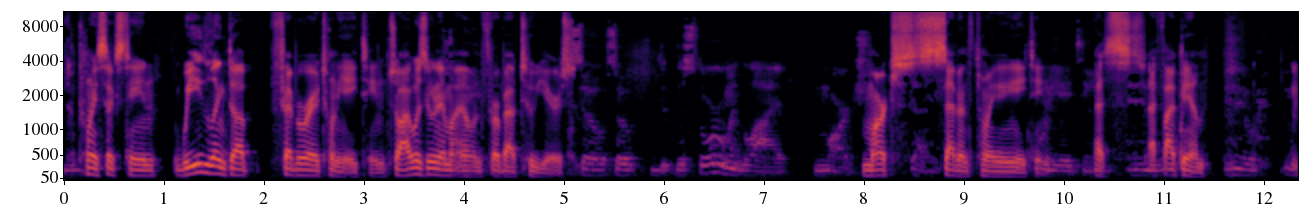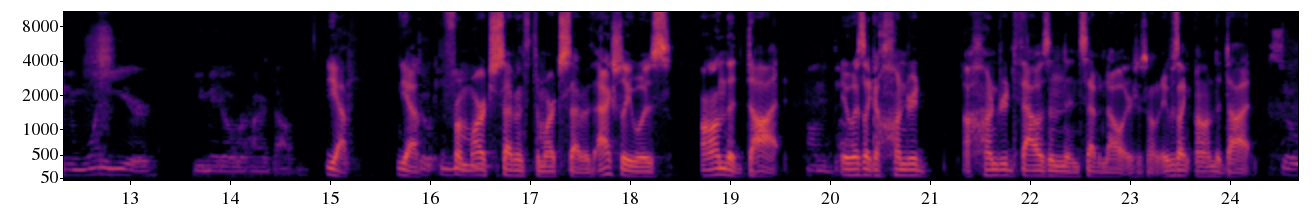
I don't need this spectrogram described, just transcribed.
2016. We linked up February 2018. So I was doing it on my own for about two years. so so the, the store went live March March 7th, 2018. 2018. That's at 5 p.m. in- one year, you made over 100,000. Yeah. Yeah. So From you- March 7th to March 7th. Actually, it was on the dot. on the dot. It was like a hundred, a hundred thousand and seven dollars or something. It was like on the dot. So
